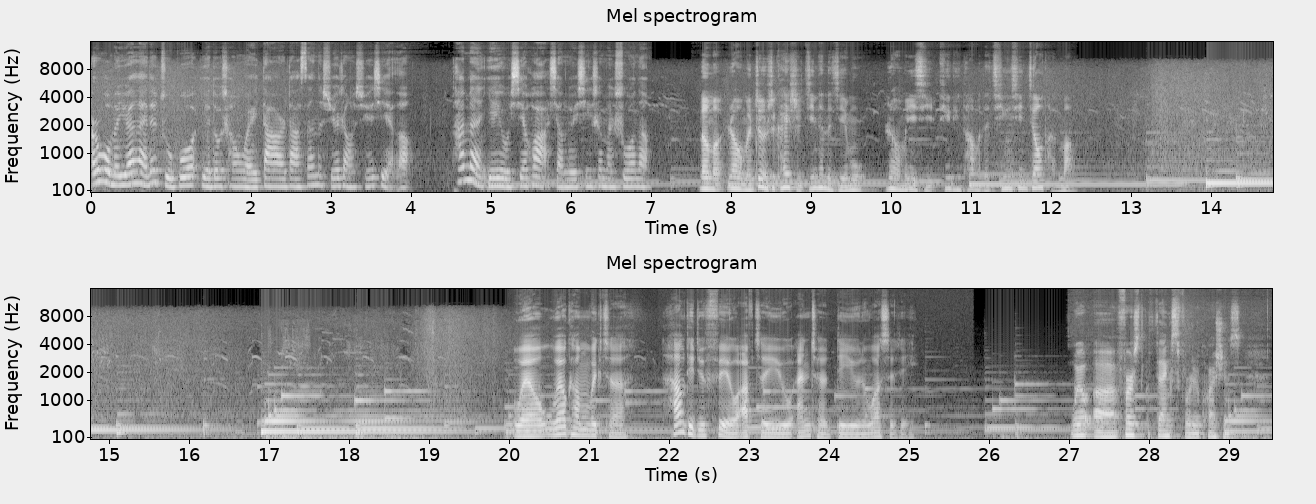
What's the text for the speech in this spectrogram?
而我们原来的主播也都成为大二大三的学长学姐了，他们也有些话想对新生们说呢。那么，让我们正式开始今天的节目，让我们一起听听他们的倾心交谈吧。Well, welcome, Victor. How did you feel after you entered the university? Well, uh, first, thanks for your questions.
